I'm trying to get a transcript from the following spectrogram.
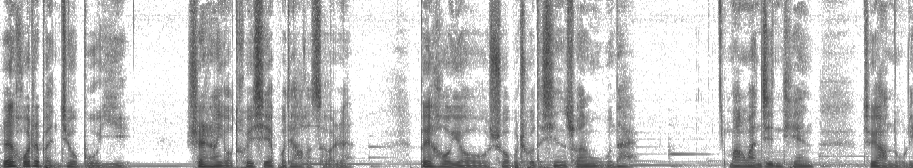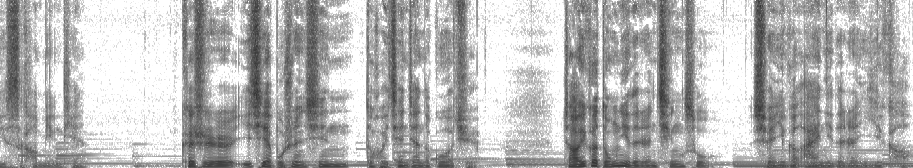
人活着本就不易，身上有推卸不掉的责任。背后有说不出的心酸无奈，忙完今天，就要努力思考明天。可是，一切不顺心都会渐渐的过去。找一个懂你的人倾诉，选一个爱你的人依靠。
